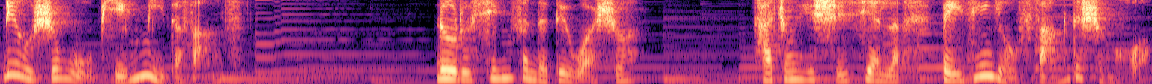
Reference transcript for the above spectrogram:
六十五平米的房子。露露兴奋地对我说：“她终于实现了北京有房的生活，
